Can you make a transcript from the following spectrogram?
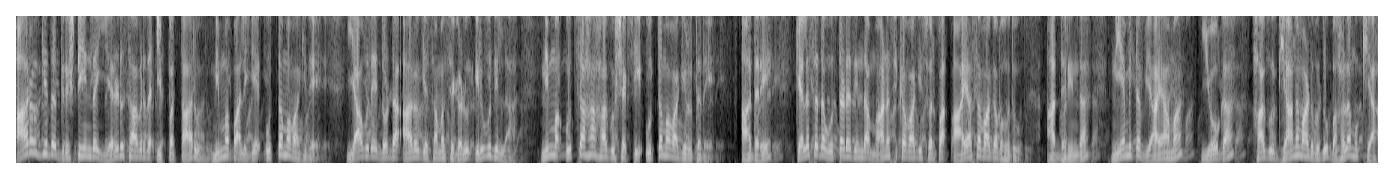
ಆರೋಗ್ಯದ ದೃಷ್ಟಿಯಿಂದ ಎರಡು ಸಾವಿರದ ಇಪ್ಪತ್ತಾರು ನಿಮ್ಮ ಪಾಲಿಗೆ ಉತ್ತಮವಾಗಿದೆ. ಯಾವುದೇ ದೊಡ್ಡ ಆರೋಗ್ಯ ಸಮಸ್ಯೆಗಳು ಇರುವುದಿಲ್ಲ. ನಿಮ್ಮ ಉತ್ಸಾಹ ಹಾಗೂ ಶಕ್ತಿ ಉತ್ತಮವಾಗಿರುತ್ತದೆ. ಆದರೆ ಕೆಲಸದ ಒತ್ತಡದಿಂದ ಮಾನಸಿಕವಾಗಿ ಸ್ವಲ್ಪ ಆಯಾಸವಾಗಬಹುದು. ಆದ್ದರಿಂದ ನಿಯಮಿತ ವ್ಯಾಯಾಮ, ಯೋಗ ಹಾಗೂ ಧ್ಯಾನ ಮಾಡುವುದು ಬಹಳ ಮುಖ್ಯ.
